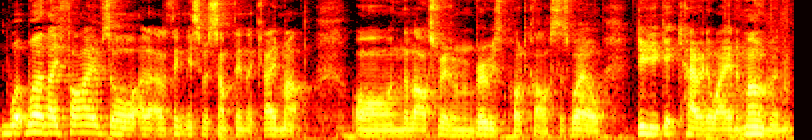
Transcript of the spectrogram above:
were they fives or and I think this was something that came up on the last Rhythm and Brews podcast as well. Do you get carried away in a moment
